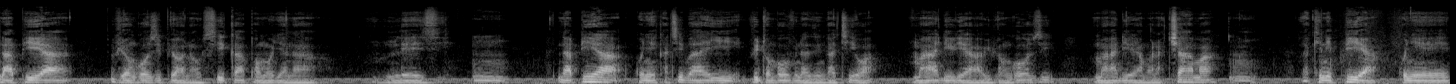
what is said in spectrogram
na pia viongozi pia wanahusika pamoja na mlezi mm. na pia kwenye katiba hii vitu ambavyo vinazingatiwa maadili ya viongozi maadili ya mwanachama mm. lakini pia kwenye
